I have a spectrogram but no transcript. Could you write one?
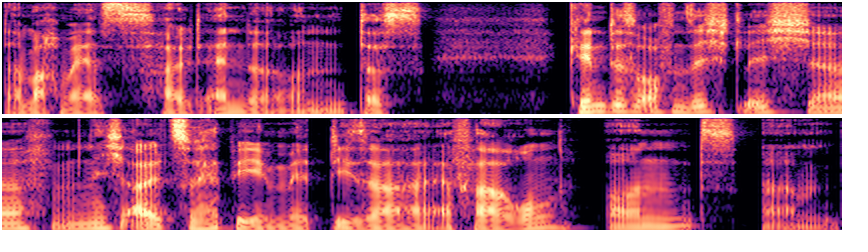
dann machen wir jetzt halt Ende. Und das Kind ist offensichtlich äh, nicht allzu happy mit dieser Erfahrung und ähm,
